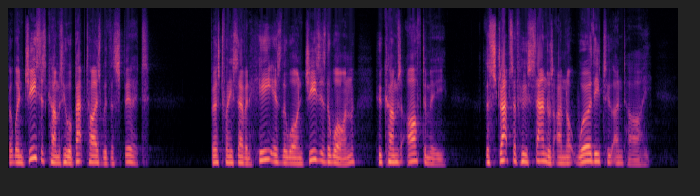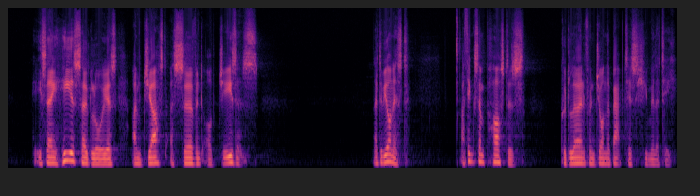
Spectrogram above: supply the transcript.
But when Jesus comes, he will baptize with the Spirit. Verse 27 He is the one, Jesus is the one who comes after me, the straps of whose sandals I'm not worthy to untie. He's saying, He is so glorious, I'm just a servant of Jesus. Now, to be honest, I think some pastors could learn from John the Baptist's humility.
